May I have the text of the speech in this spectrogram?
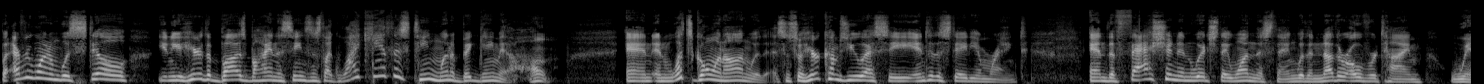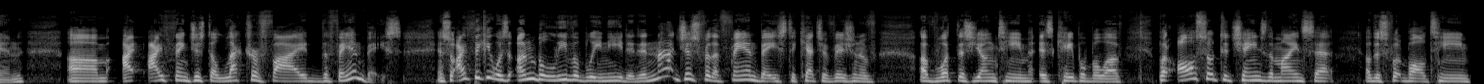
But everyone was still you know you hear the buzz behind the scenes and it's like why can't this team win a big game at home? And and what's going on with this? And so here comes USC into the stadium ranked and the fashion in which they won this thing with another overtime win, um, I, I think just electrified the fan base. And so I think it was unbelievably needed, and not just for the fan base to catch a vision of, of what this young team is capable of, but also to change the mindset of this football team.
